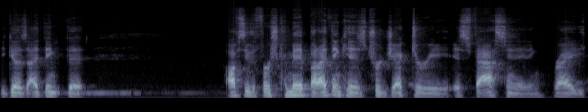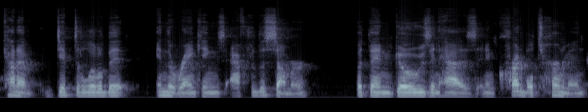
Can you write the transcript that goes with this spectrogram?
because I think that – obviously the first commit, but I think his trajectory is fascinating, right? He kind of dipped a little bit in the rankings after the summer, but then goes and has an incredible tournament.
